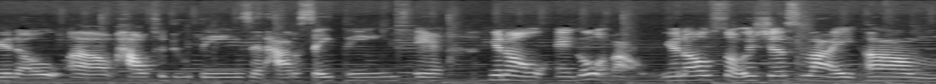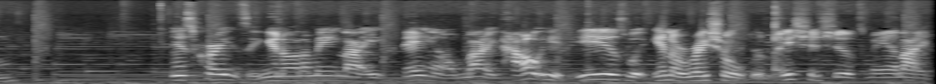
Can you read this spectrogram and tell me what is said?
you know um, how to do things and how to say things and you know and go about. You know, so it's just like. um it's crazy. You know what I mean? Like, damn, like how it is with interracial relationships, man. Like,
